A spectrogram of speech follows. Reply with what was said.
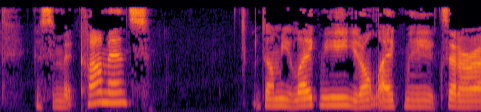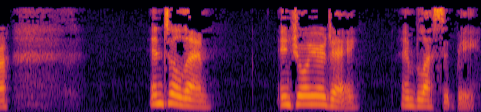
You can submit comments. Tell me you like me, you don't like me, etc. Until then, enjoy your day and blessed be.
